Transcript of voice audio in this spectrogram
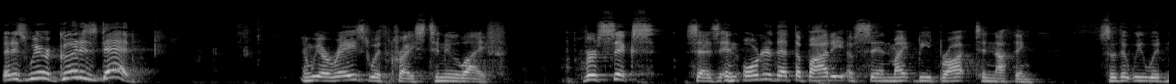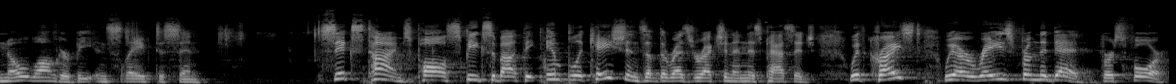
That is, we are good as dead. And we are raised with Christ to new life. Verse 6 says, In order that the body of sin might be brought to nothing, so that we would no longer be enslaved to sin. Six times Paul speaks about the implications of the resurrection in this passage. With Christ, we are raised from the dead, verse 4.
